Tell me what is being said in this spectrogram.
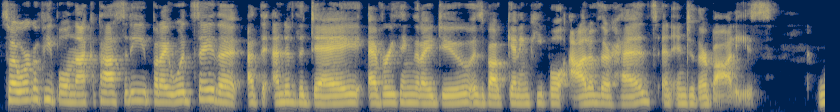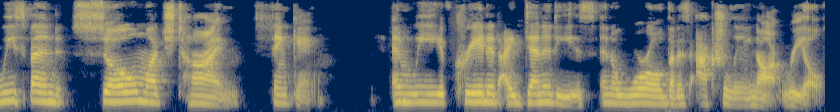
so I work with people in that capacity, but I would say that at the end of the day, everything that I do is about getting people out of their heads and into their bodies. We spend so much time thinking and we've created identities in a world that is actually not real.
